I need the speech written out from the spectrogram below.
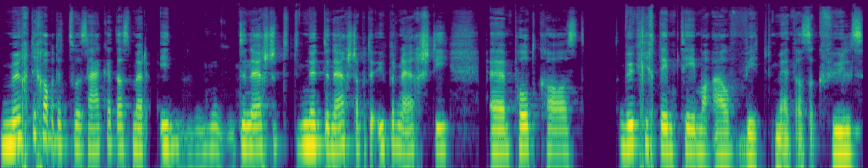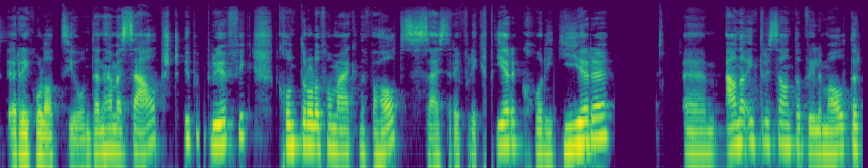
Möchte ich aber dazu sagen, dass wir in den nächsten, nicht den nächsten, aber den übernächsten äh, Podcast wirklich dem Thema auch widmen, also Gefühlsregulation. Dann haben wir Selbstüberprüfung, Kontrolle vom eigenen Verhalten, das heißt reflektieren, korrigieren, ähm, auch noch interessant, ab welchem Alter,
